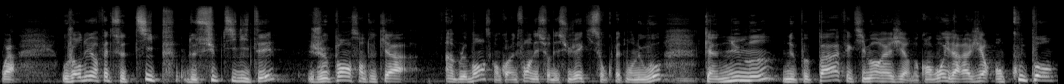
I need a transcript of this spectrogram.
voilà. Aujourd'hui, en fait, ce type de subtilité, je pense en tout cas humblement, parce qu'encore une fois, on est sur des sujets qui sont complètement nouveaux, qu'un humain ne peut pas effectivement réagir. Donc en gros, il va réagir en coupant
